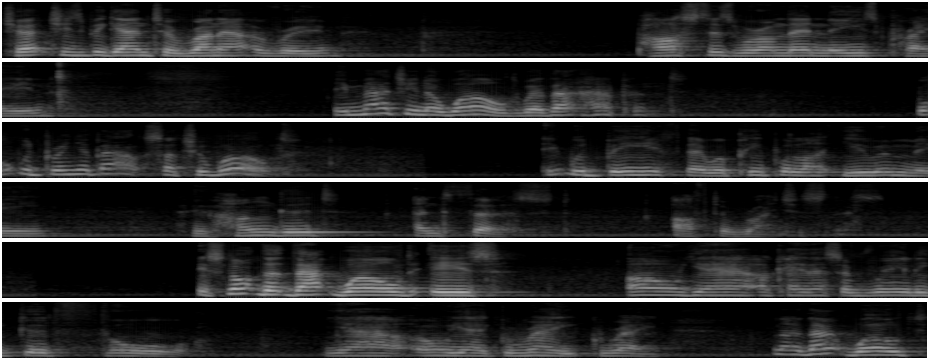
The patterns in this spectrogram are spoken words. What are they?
churches began to run out of room, pastors were on their knees praying. Imagine a world where that happened. What would bring about such a world? It would be if there were people like you and me who hungered and thirst after righteousness. It's not that that world is, oh, yeah, okay, that's a really good thought. Yeah, oh, yeah, great, great. No, that world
